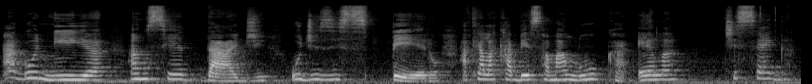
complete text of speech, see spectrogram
a agonia, a ansiedade, o desespero, aquela cabeça maluca, ela te cega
